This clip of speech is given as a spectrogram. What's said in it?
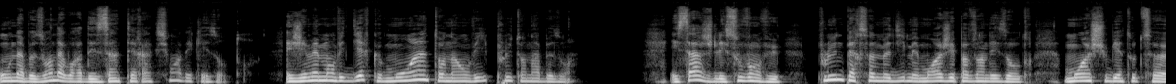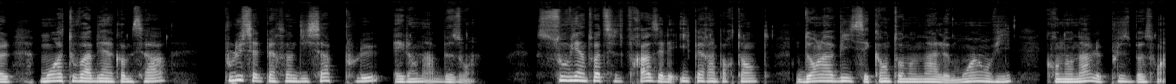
On a besoin d'avoir des interactions avec les autres. Et j'ai même envie de dire que moins t'en as envie, plus t'en as besoin. Et ça, je l'ai souvent vu. Plus une personne me dit, mais moi, j'ai pas besoin des autres. Moi, je suis bien toute seule. Moi, tout va bien comme ça. Plus cette personne dit ça, plus elle en a besoin. Souviens-toi de cette phrase, elle est hyper importante. Dans la vie, c'est quand on en a le moins envie qu'on en a le plus besoin.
